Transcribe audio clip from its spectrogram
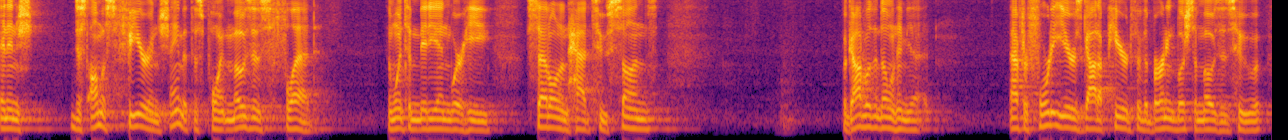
And in sh- just almost fear and shame at this point, Moses fled and went to Midian, where he settled and had two sons. But God wasn't done with him yet. After 40 years, God appeared through the burning bush to Moses, who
